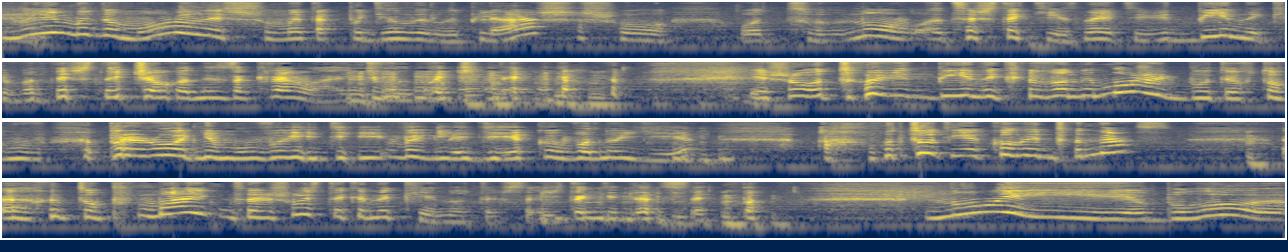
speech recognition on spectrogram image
ну і ми домовились, що ми так поділили пляж, що от, ну, це ж такі, знаєте, відбійники, вони ж нічого не закривають, вибачте. І що от то відбійники вони можуть бути в тому природньому вигляді, який воно є. А от тут є коли до нас. То мають щось таке накинути все ж таки для себе. Ну і було,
